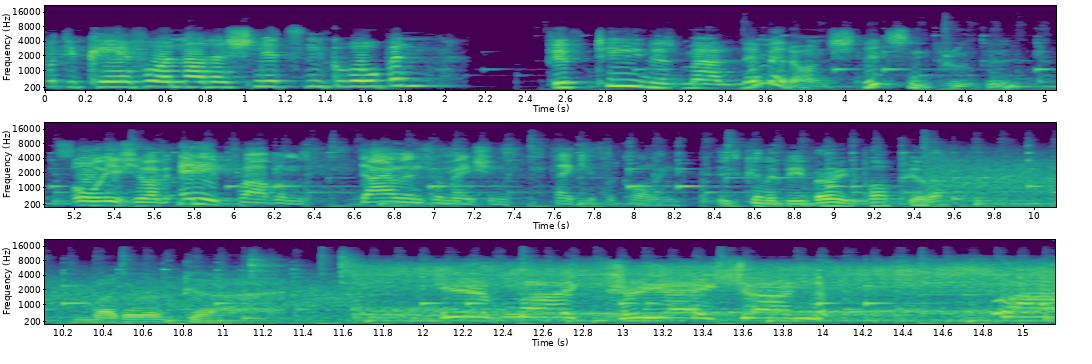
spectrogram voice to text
Would you care for another Schnitzengruben? Fifteen is my limit on Schnitzengruben. Oh, if you have any problems, dial information. Thank you for calling. He's going to be very popular. Mother of God. Give my creation life!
